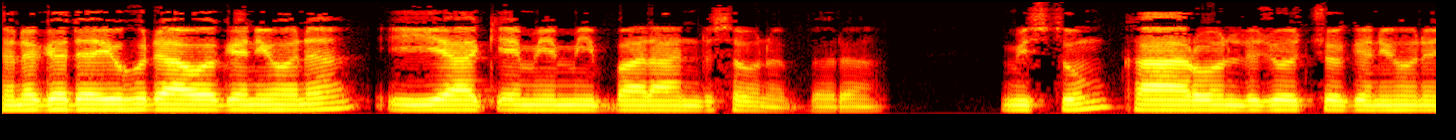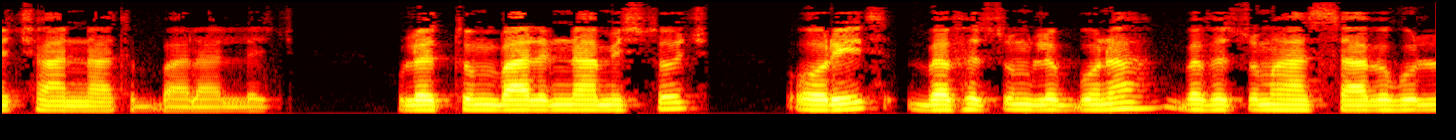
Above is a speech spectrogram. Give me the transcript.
ከነገደ ይሁዳ ወገን የሆነ ኢያቄም የሚባል አንድ ሰው ነበረ። ሚስቱም ከአሮን ልጆች ወገን የሆነች ሐና ትባላለች። ሁለቱም ባልና ሚስቶች ኦሪት በፍጹም ልቡና በፍጹም ሐሳብ ሁሉ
